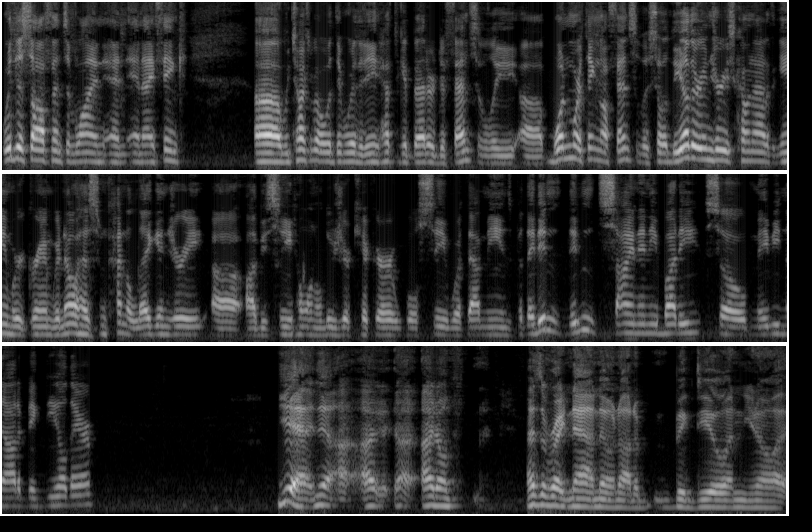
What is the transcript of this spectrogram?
with this offensive line, and and I think uh, we talked about what they, where they have to get better defensively. Uh, one more thing offensively. So the other injuries coming out of the game where Graham Gano has some kind of leg injury. Uh, obviously, you don't want to lose your kicker. We'll see what that means. But they didn't didn't sign anybody, so maybe not a big deal there. Yeah, yeah, I, I, I don't. As of right now, no, not a big deal. And you know, I,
